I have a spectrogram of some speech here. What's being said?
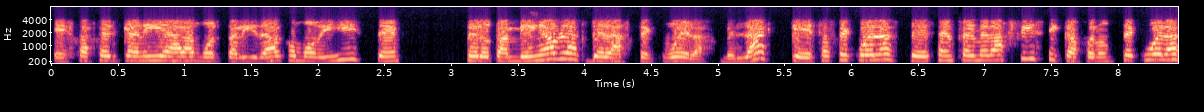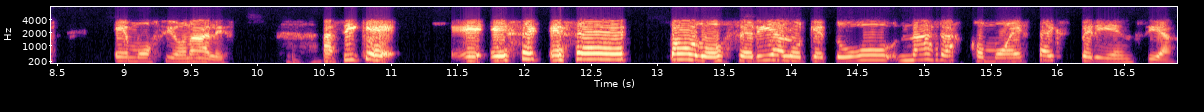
esa cercanía a la mortalidad, como dijiste, pero también hablas de las secuelas, ¿verdad? Que esas secuelas de esa enfermedad física fueron secuelas emocionales. Así que eh, ese, ese todo sería lo que tú narras como esta experiencia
